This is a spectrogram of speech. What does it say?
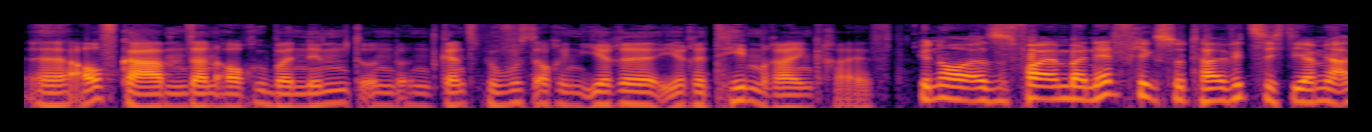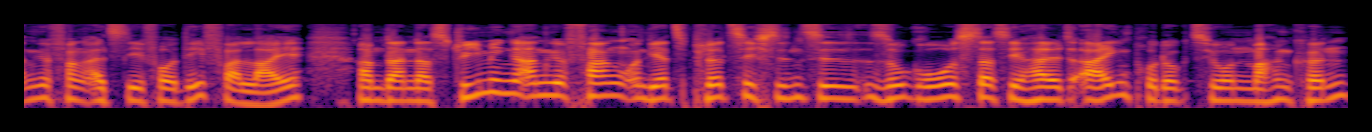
äh, Aufgaben dann auch übernimmt und, und ganz bewusst auch in ihre, ihre Themen reingreift. Genau, es ist vor allem bei Netflix total witzig. Die haben ja angefangen als DVD-Verleih, haben dann das Streaming angefangen und jetzt plötzlich sind sie so groß, dass sie halt Eigenproduktionen machen können.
